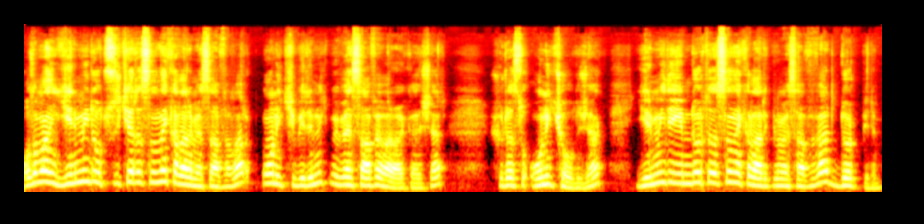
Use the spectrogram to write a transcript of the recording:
O zaman 20 ile 32 arasında ne kadar mesafe var? 12 birimlik bir mesafe var arkadaşlar. Şurası 12 olacak. 20 ile 24 arasında ne kadarlık bir mesafe var? 4 birim.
